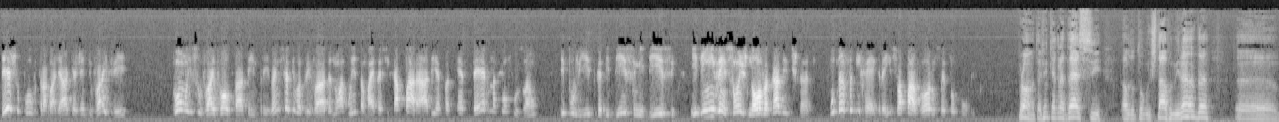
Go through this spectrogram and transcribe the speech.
Deixa o povo trabalhar que a gente vai ver como isso vai voltar a ter emprego. A iniciativa privada não aguenta mais é ficar parada e essa eterna confusão de política, de disse-me disse, e de invenções novas a cada instante. Mudança de regra, isso apavora o setor público. Pronto, a gente agradece ao doutor Gustavo Miranda, uh,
